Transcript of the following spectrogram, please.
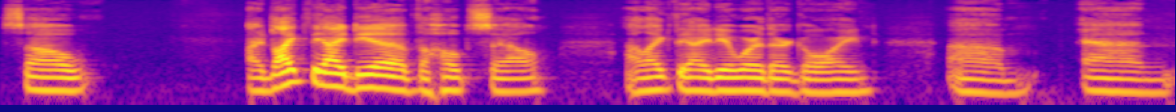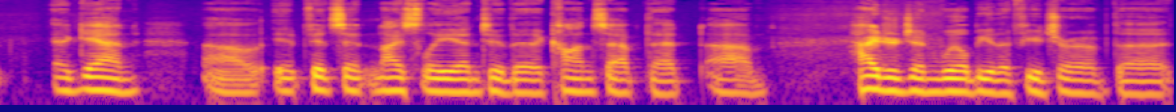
So, I like the idea of the hope cell. I like the idea where they're going. Um, and again, uh, it fits in nicely into the concept that um, hydrogen will be the future of the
